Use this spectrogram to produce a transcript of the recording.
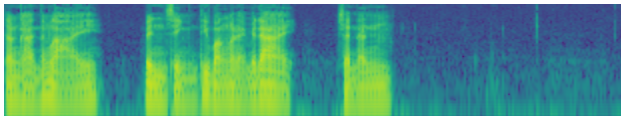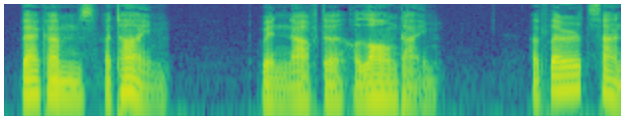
สังขารทั้งหลายเป็นสิ่งที่หวังอะไรไม่ได้ฉันนั้น There comes a time when after a long time a third sun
